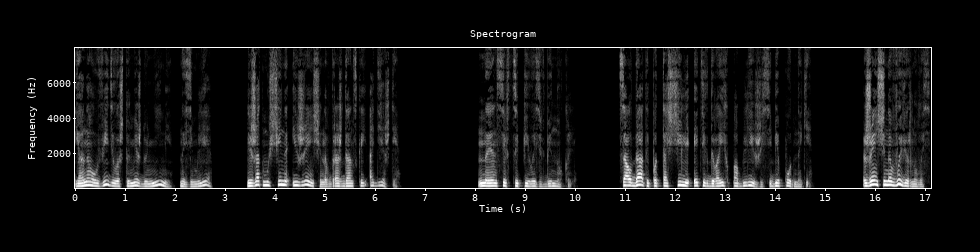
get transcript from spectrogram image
и она увидела, что между ними на земле лежат мужчина и женщина в гражданской одежде. Нэнси вцепилась в бинокль. Солдаты подтащили этих двоих поближе себе под ноги. Женщина вывернулась,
